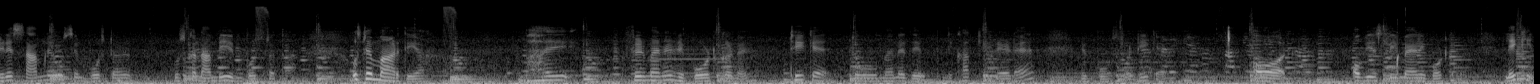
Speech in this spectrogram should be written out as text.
मेरे सामने उस इम्पोस्टर उसका नाम भी इम्पोस्टर था। उसने मार दिया। भाई, फिर मैंने रिपोर्ट करना है। ठीक है तो मैंने लिखा कि रेड है इम्पोस्टर ठीक है। और ऑब्वियसली मैं रिपोर्ट कर लेकिन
